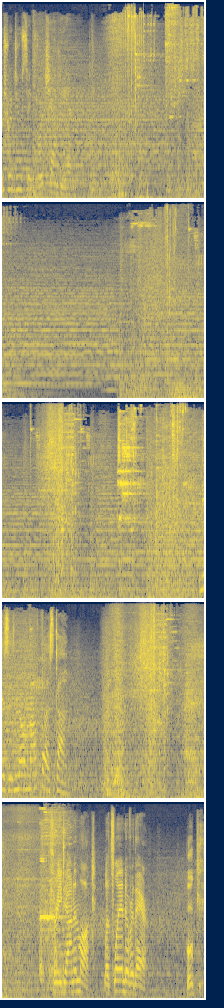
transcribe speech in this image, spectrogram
Introducing your champion. This is not my first time. Three down and locked. Let's land over there. Okay.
